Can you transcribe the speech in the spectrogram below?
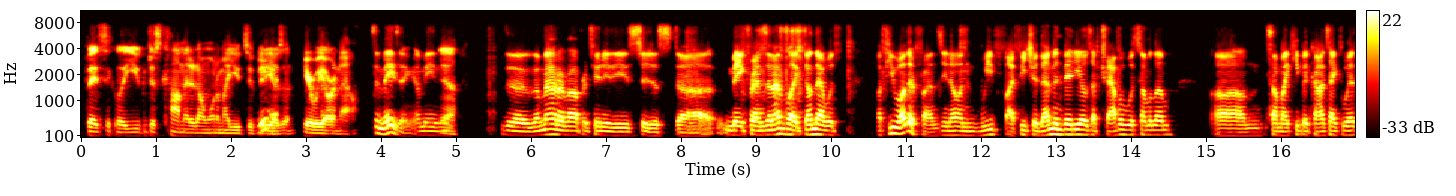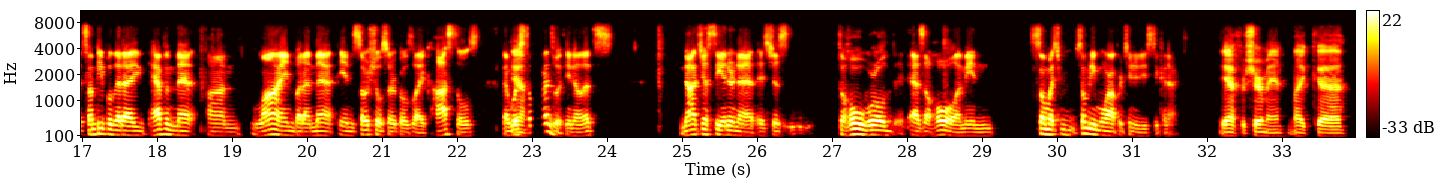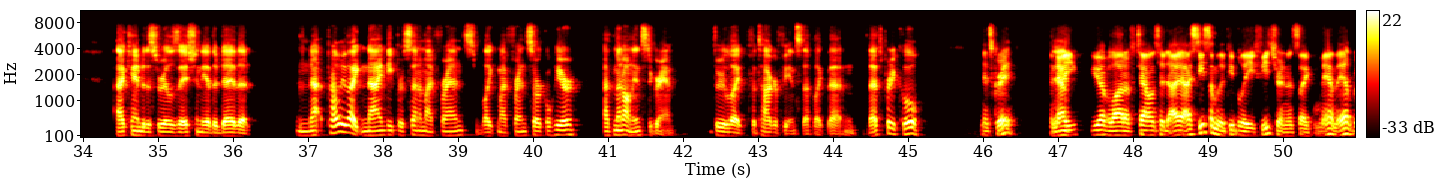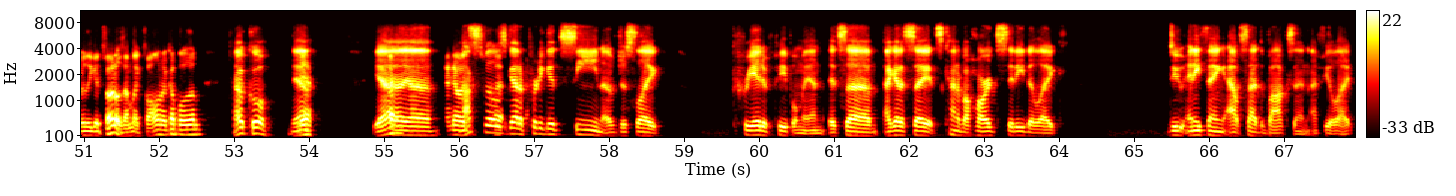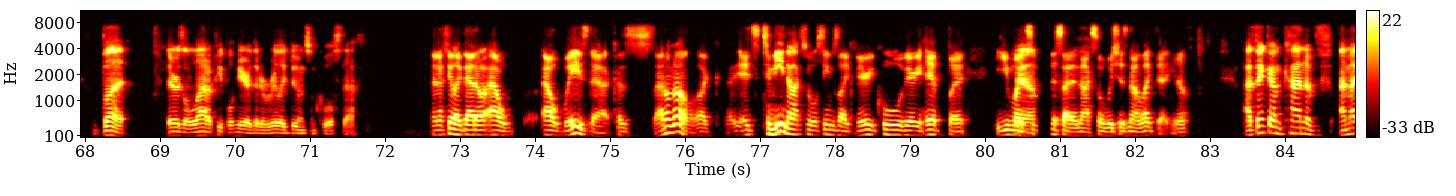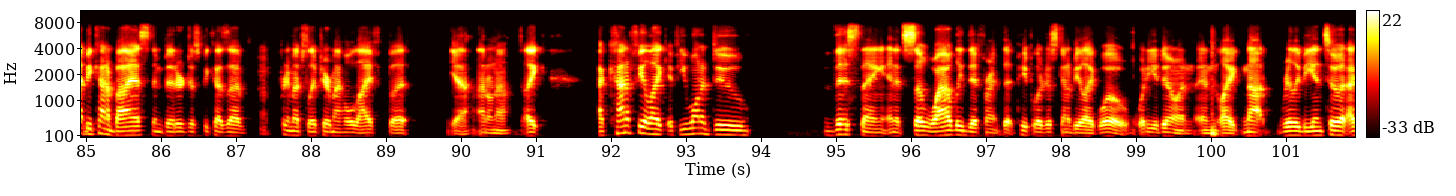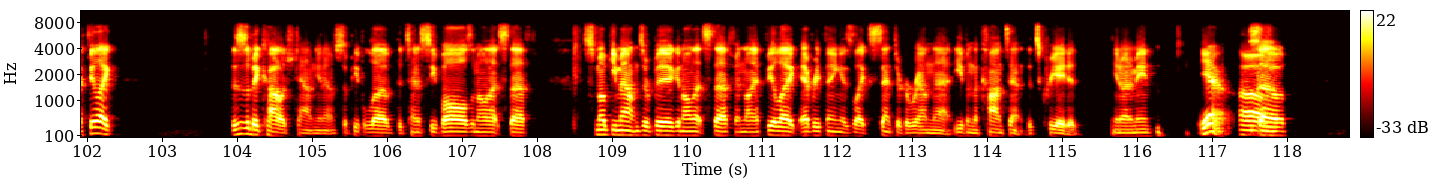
basically you just commented on one of my YouTube Yeah. videos, and here we are now. It's amazing. I mean, Yeah. the the amount of opportunities to just uh, make friends, and I've like done that with a few other friends, you know, and we've I featured them in videos. I've traveled with some of them. Um, some I keep in contact with. Some people that I haven't met online, but I met in social circles like hostels that we're Yeah. still friends with. You know, that's not just the internet. It's just the whole world as a whole. I mean, so much, so many more opportunities to connect. Yeah, for sure, man. Like, uh, I came to this realization the other day that not probably like ninety percent of my friends, like my friend circle here, I've met on Instagram through like photography and stuff like that, and that's pretty cool. It's great. And Yeah. now you, you have a lot of talented. I, I see some of the people that you feature, and it's like, man, they have really good photos. I'm like following a couple of them. Oh, cool. Yeah, Yeah. yeah. uh, I know it's, Knoxville's got a pretty good scene of just like creative people, man. It's uh I gotta say it's kind of a hard city to like do anything outside the box in, I feel like. But there's a lot of people here that are really doing some cool stuff. and I feel like that out, outweighs that because I don't know. Like it's to me, Knoxville seems like very cool, very hip, but you might Yeah. see this side of Knoxville, which is not like that. You know? I think I'm kind of I might be kind of biased and bitter just because I've pretty much lived here my whole life, but yeah, I don't know. Like I kind of feel like if you want to do this thing and it's so wildly different that people are just going to be like, "Whoa, what are you doing?" and like not really be into it. I feel like this is a big college town, you know, so people love the Tennessee Vols and all that stuff. Smoky Mountains are big and all that stuff, and I feel like everything is like centered around that, even the content that's created. You know what I mean? Yeah. Um, so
